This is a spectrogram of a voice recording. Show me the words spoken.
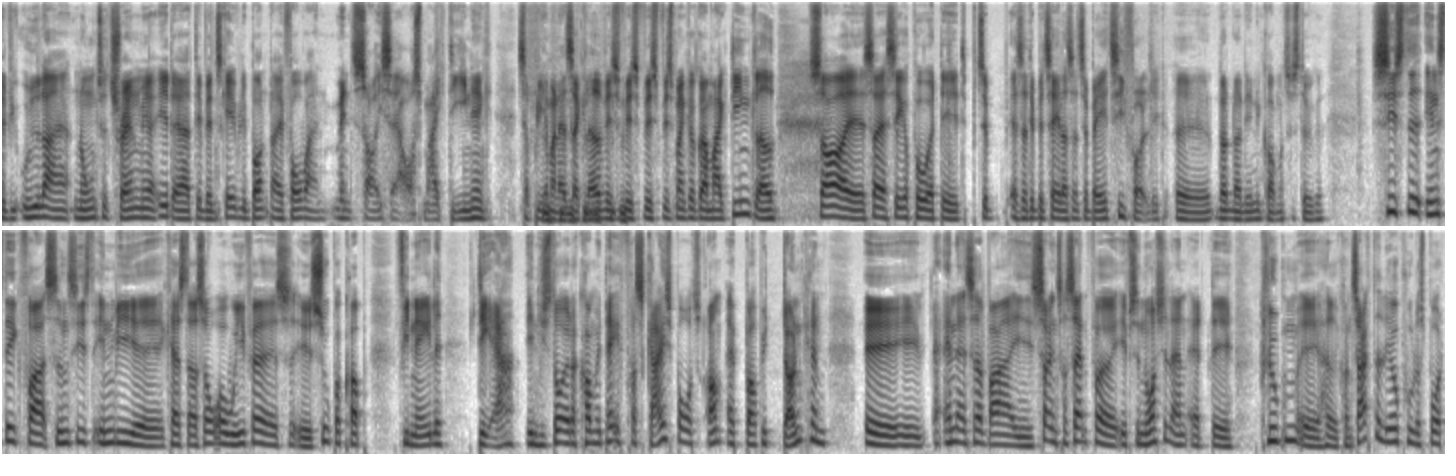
at vi udlejer nogen til Tranmere. Et er det venskabelige bånd, der er i forvejen, men så især også Mike Dean, ikke? Så bliver man altså glad. Hvis, hvis, hvis, hvis man kan gøre Mike Dean glad, så, øh, så er jeg sikker på, at det, til, altså det betaler sig tilbage tifoldigt, øh, når, når det endelig kommer til stykket. Sidste indstik fra siden sidst, inden vi øh, kaster os over UEFA's øh, Supercup finale, det er en historie, der kom i dag fra Sky Sports om, at Bobby Duncan, øh, han altså var øh, så interessant for FC Nordsjælland, at øh, klubben øh, havde kontaktet Liverpool og spurgt,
